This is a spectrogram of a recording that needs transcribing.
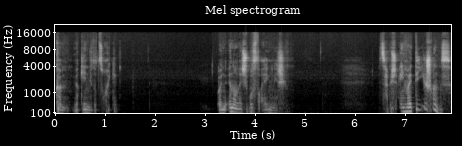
Komm, wir gehen wieder zurück. Und innerlich wusste er eigentlich, jetzt habe ich einmal die Chance,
